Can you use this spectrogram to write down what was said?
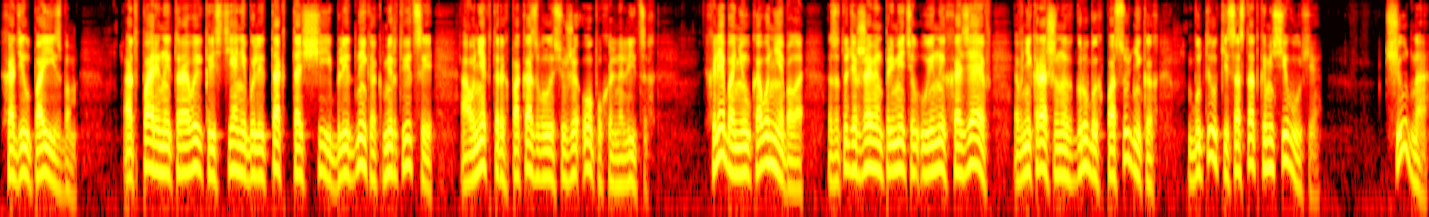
ходил по избам. От пареной травы крестьяне были так тощи и бледны, как мертвецы, а у некоторых показывалась уже опухоль на лицах. Хлеба ни у кого не было, зато Державин приметил у иных хозяев в некрашенных грубых посудниках бутылки с остатками сивухи. Чудно!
